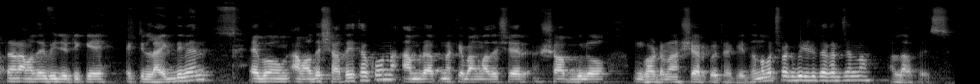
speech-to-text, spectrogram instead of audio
আপনারা আমাদের ভিডিওটিকে একটি লাইক দিবেন এবং আমাদের সাথেই থাকুন। আমরা আপনাকে বাংলাদেশের সবগুলো ঘটনা শেয়ার করে থাকি। ধন্যবাদ সবাইকে ভিডিওটি দেখার জন্য। আল্লাহ হাফেজ।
